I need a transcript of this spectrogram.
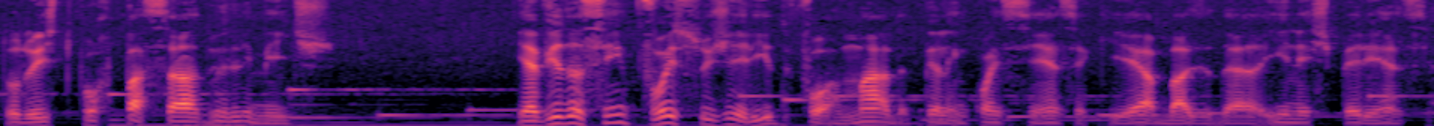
Tudo isto por passar dos limites. E a vida assim foi sugerida, formada pela inconsciência, que é a base da inexperiência.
